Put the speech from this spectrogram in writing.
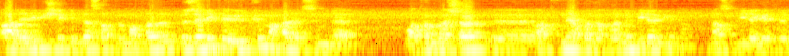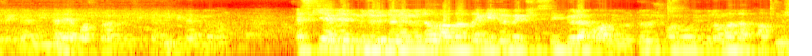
aleni bir şekilde satılmaktadır. Özellikle Ülkü mahallesinde vatandaşlar e, artık ne yapacaklarını bilemiyorlar. Nasıl dile getireceklerini, nereye başvurabileceklerini bilemiyorlar. Eski emniyet müdürü döneminde oralarda gece bekçisi görev alıyordu. Şu an o uygulama da kalkmış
